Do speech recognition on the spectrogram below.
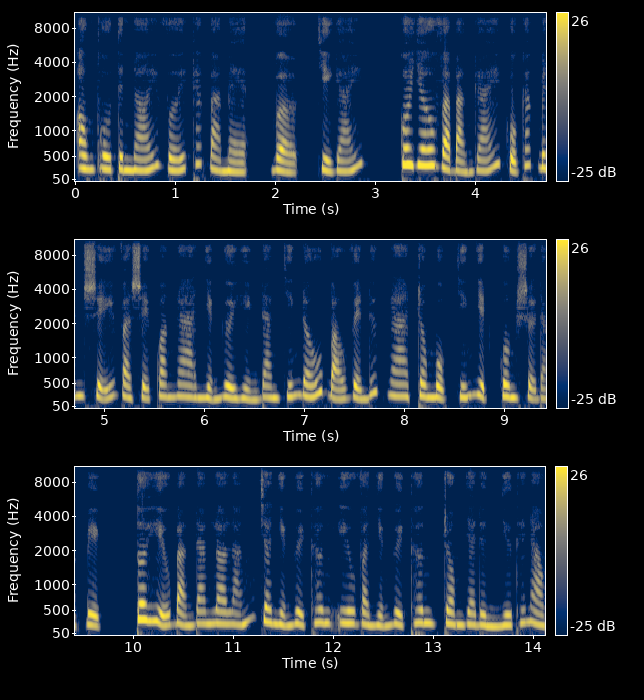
Ông Putin nói với các bà mẹ, vợ, chị gái, cô dâu và bạn gái của các binh sĩ và sĩ quan Nga những người hiện đang chiến đấu bảo vệ nước Nga trong một chiến dịch quân sự đặc biệt. Tôi hiểu bạn đang lo lắng cho những người thân yêu và những người thân trong gia đình như thế nào.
